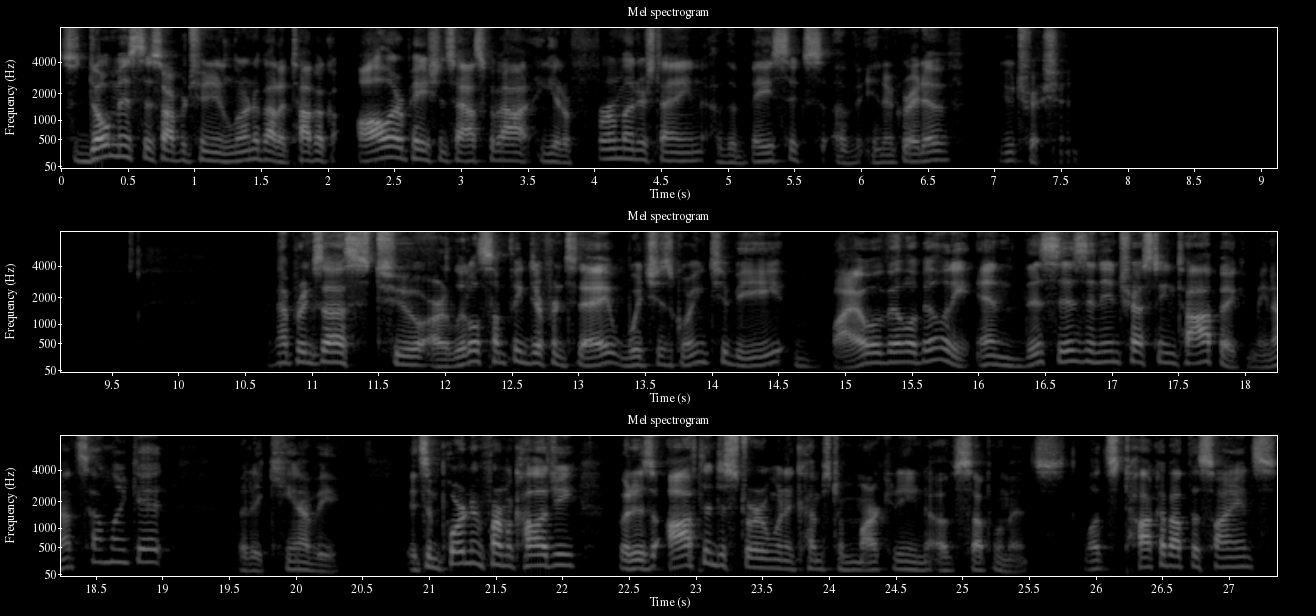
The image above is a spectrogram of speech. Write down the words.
So don't miss this opportunity to learn about a topic all our patients ask about and get a firm understanding of the basics of integrative nutrition. And that brings us to our little something different today, which is going to be bioavailability. And this is an interesting topic. It may not sound like it, but it can be. It's important in pharmacology, but is often distorted when it comes to marketing of supplements. Let's talk about the science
